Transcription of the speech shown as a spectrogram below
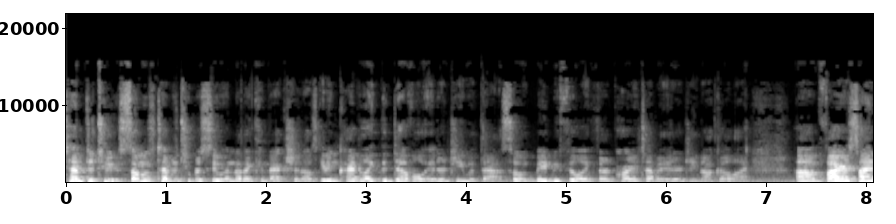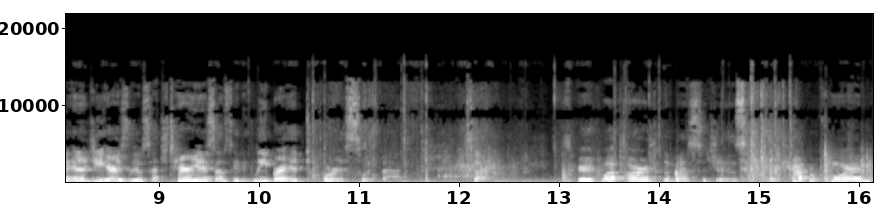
tempted to, someone's tempted to pursue another connection. I was getting kind of like the devil energy with that. So it made me feel like third party type of energy, not gonna lie. Um, fire sign energy, Aries, Leo, Sagittarius. I was getting Libra and Taurus with that. So, Spirit, what are the messages for Capricorn?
